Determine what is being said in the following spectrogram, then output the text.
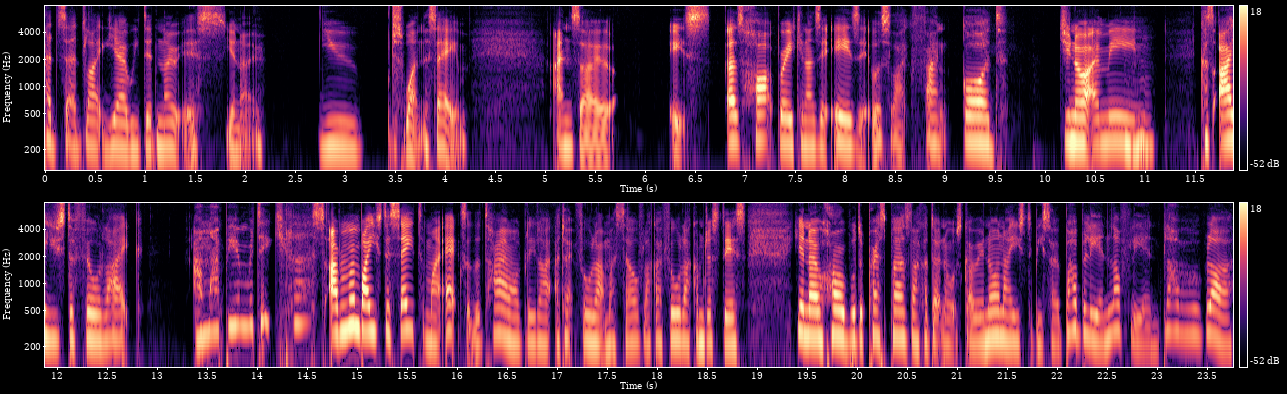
had said like yeah we did notice you know you just weren't the same and so it's as heartbreaking as it is it was like thank god. Do you know what i mean? Mm-hmm. Because i used to feel like am i being ridiculous? I remember i used to say to my ex at the time i'd be like i don't feel like myself. Like i feel like i'm just this you know horrible depressed person. Like i don't know what's going on. I used to be so bubbly and lovely and blah blah blah blah.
